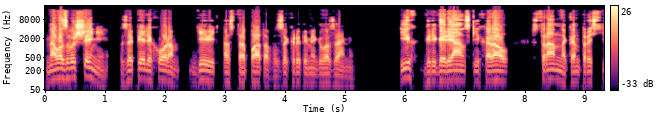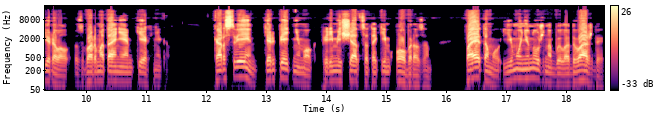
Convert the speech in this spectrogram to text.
на возвышении запели хором девять астропатов с закрытыми глазами. Их григорианский хорал странно контрастировал с бормотанием техников. Корсвейн терпеть не мог перемещаться таким образом, поэтому ему не нужно было дважды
